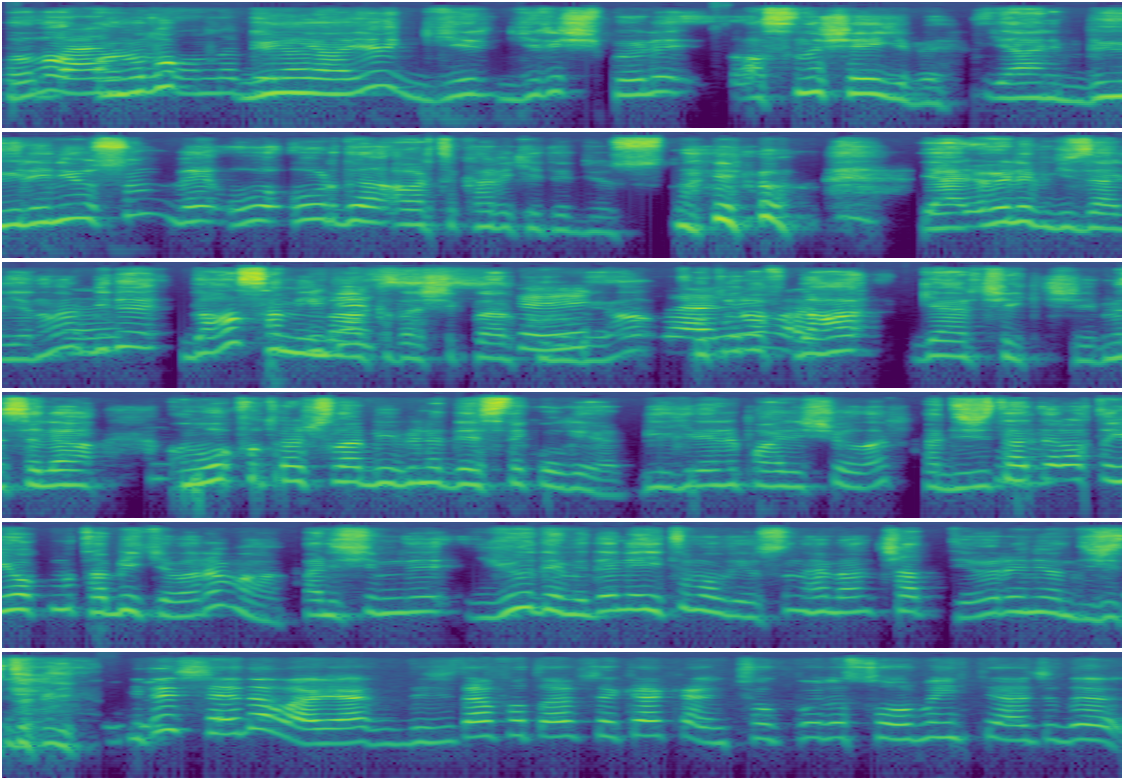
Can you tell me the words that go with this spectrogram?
Valla analog dünyaya gir, giriş böyle aslında şey gibi. Yani büyüleniyorsun ve o orada artık hareket ediyorsun. yani öyle bir güzel yanı var. Evet. Bir de daha samimi bir arkadaşlıklar şey, kuruluyor. Fotoğraf var. daha gerçekçi. Mesela analog fotoğrafçılar birbirine destek oluyor. Bilgilerini paylaşıyorlar. Ha, dijital tarafta yok mu? Tabii ki var ama hani şimdi Udemy'den eğitim alıyorsun hemen çat diye öğreniyorsun dijitali. bir de şey de var yani dijital fotoğraf çekerken çok böyle sorma ihtiyacı da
